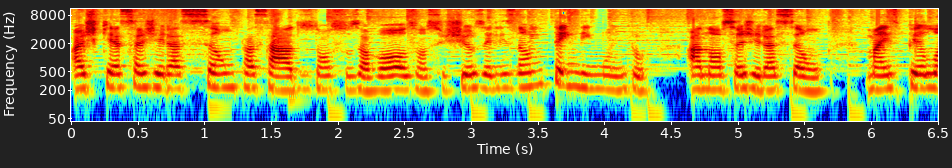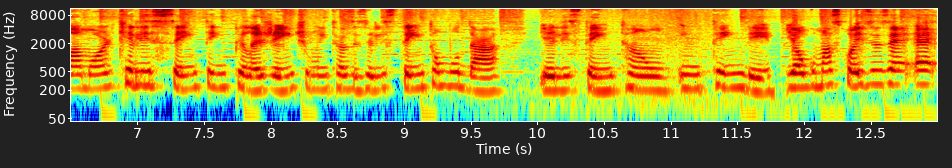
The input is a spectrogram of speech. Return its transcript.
acho que essa geração passada, os nossos avós, nossos tios, eles não entendem muito a nossa geração, mas pelo amor que eles sentem pela gente, muitas vezes eles tentam mudar e eles tentam entender. E algumas coisas é, é,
